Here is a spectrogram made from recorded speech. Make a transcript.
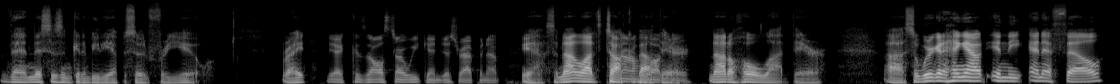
then this isn't going to be the episode for you, right? Yeah, because All Star Weekend just wrapping up. Yeah, so not a lot to talk about there. there. Not a whole lot there. Uh, so we're going to hang out in the NFL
